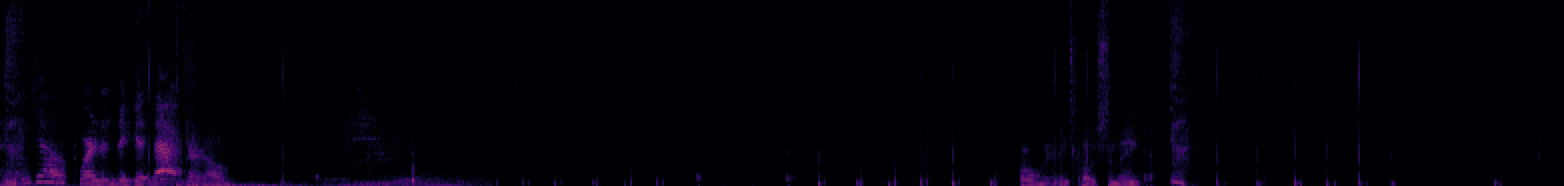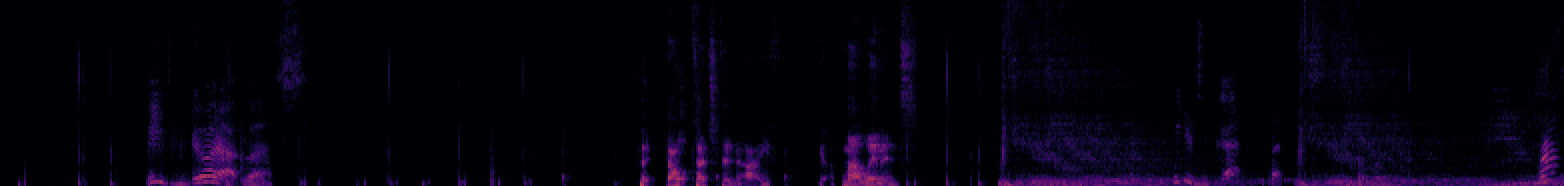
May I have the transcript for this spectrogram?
I didn't teleported to get that girl. Oh man, he's close to me. He's good at this. But don't touch the knife. Get off my lemons. He's good at this. Run,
